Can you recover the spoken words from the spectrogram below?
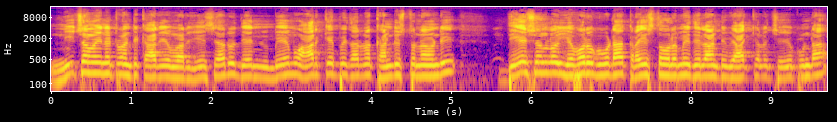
నీచమైనటువంటి కార్యం వారు చేశారు. దీన్ని మేము ఆర్కేపీ తరఫున ఖండిస్తున్నామండి దేశంలో ఎవరు కూడా క్రైస్తవుల మీద ఇలాంటి వ్యాఖ్యలు చేయకుండా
